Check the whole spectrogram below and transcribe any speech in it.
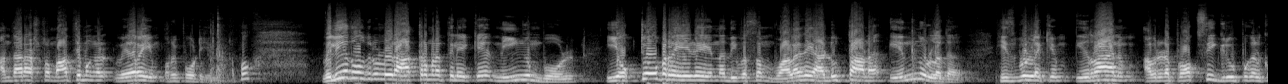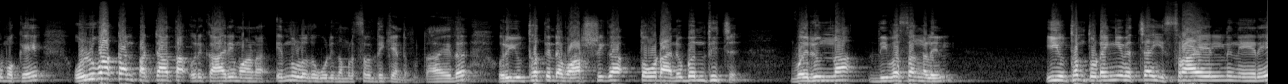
അന്താരാഷ്ട്ര മാധ്യമങ്ങൾ വേറെയും റിപ്പോർട്ട് ചെയ്യുന്നുണ്ട്. അപ്പോൾ വലിയ തോതിലുള്ള ഒരു ആക്രമണത്തിലേക്ക് നീങ്ങുമ്പോൾ ഈ ഒക്ടോബർ ഏഴ് എന്ന ദിവസം വളരെ അടുത്താണ് എന്നുള്ളത് ഹിസ്ബുള്ളയ്ക്കും ഇറാനും അവരുടെ പ്രോക്സി ഗ്രൂപ്പുകൾക്കുമൊക്കെ ഒഴിവാക്കാൻ പറ്റാത്ത ഒരു കാര്യമാണ് എന്നുള്ളത് കൂടി നമ്മൾ ശ്രദ്ധിക്കേണ്ടതുണ്ട്. അതായത് ഒരു യുദ്ധത്തിന്റെ വാർഷികത്തോടനുബന്ധിച്ച് വരുന്ന ദിവസങ്ങളിൽ ഈ യുദ്ധം തുടങ്ങിവെച്ച ഇസ്രായേലിന് നേരെ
